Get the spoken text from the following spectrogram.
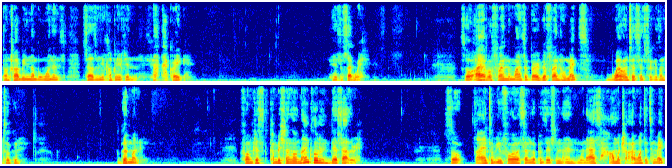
don't try to be number one in sales in your company if you're not that great. Here's a segue. So I have a friend of mine, a very good friend who makes well into six figures. I'm talking good money from just commission alone, not including their salary. So I interviewed for a similar position, and when asked how much I wanted to make,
